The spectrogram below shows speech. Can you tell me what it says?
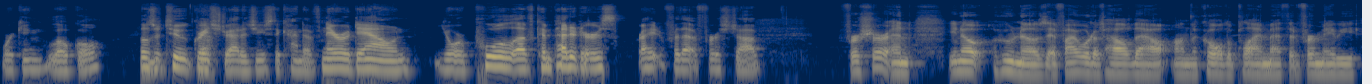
working local. Those are mm-hmm. two great yeah. strategies to kind of narrow down your pool of competitors, right, for that first job. For sure. And, you know, who knows if I would have held out on the cold apply method for maybe,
